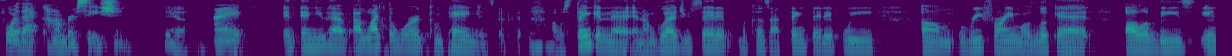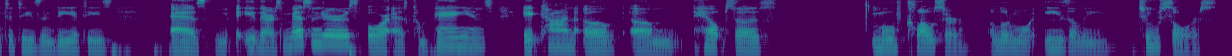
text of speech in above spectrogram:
for that conversation. Yeah. Right. And and you have I like the word companions. Mm-hmm. I was thinking that and I'm glad you said it because I think that if we um reframe or look at all of these entities and deities as either as messengers or as companions, it kind of um helps us move closer a little more easily to source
